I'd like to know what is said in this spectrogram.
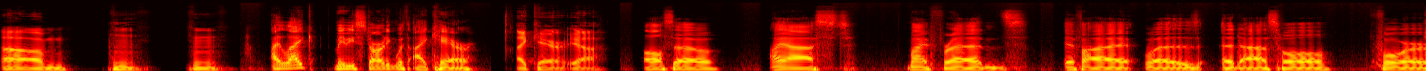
Um hmm. Hmm. I like maybe starting with I care. I care, yeah. Also, I asked my friends if I was an asshole for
